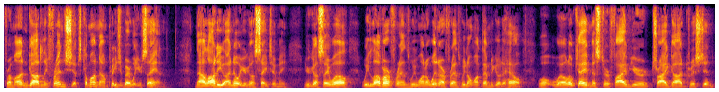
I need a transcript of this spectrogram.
from ungodly friendships. Come on now, I'm preaching about what you're saying. Now, a lot of you, I know what you're going to say to me. You're going to say, well, we love our friends. We want to win our friends. We don't want them to go to hell. Well, well, okay, Mister Five Year Try God Christian.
